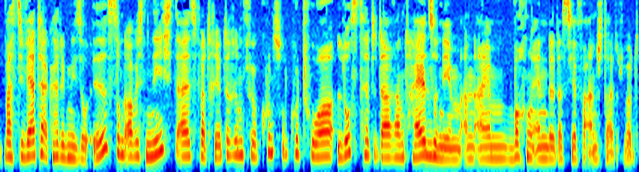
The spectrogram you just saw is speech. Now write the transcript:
was die Werteakademie so ist und ob ich nicht als Vertreterin für Kunst und Kultur Lust hätte, daran teilzunehmen, mhm. an einem Wochenende, das hier veranstaltet wird.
